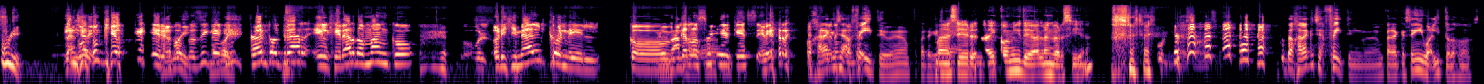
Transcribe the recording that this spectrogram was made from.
Uy. Langoy. son kiosqueros. Langoy, Así que Langoy. se va a encontrar el Gerardo Manco original con el con Bamba, Carlos. Zúñiga, que es el R. Ojalá que se afeite, weón. para que Van a decir, hay cómic de Alan García. Puta, ojalá que se afeiten, weón, para que sean igualitos los dos.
